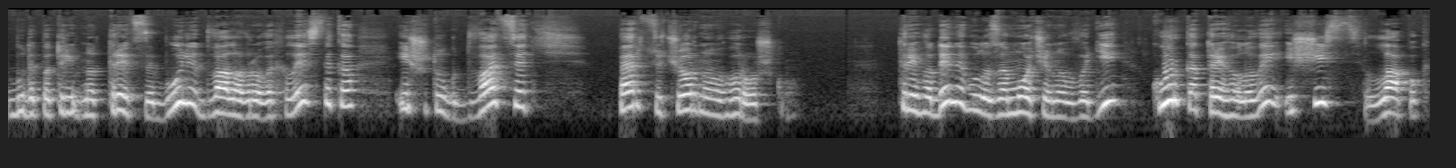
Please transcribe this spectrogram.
буде потрібно 3 цибулі, 2 лаврових листика і штук 20 перцю чорного горошку. Три години було замочено в воді курка, три голови і шість лапок.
